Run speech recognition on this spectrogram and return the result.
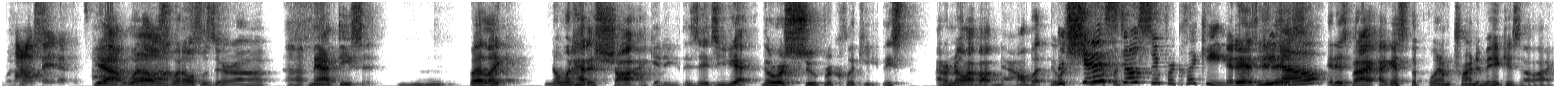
what Pop else? it at the top. Yeah, what Ugh. else? What else was there? Uh, uh, Mad Decent. Mhm. But like, no one had a shot at getting it's, it's yeah. They were super clicky. They, st- I don't know about now, but it But was shit is super- still super clicky. It is. You it is, know? It is. But I, I guess the point I'm trying to make is that like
